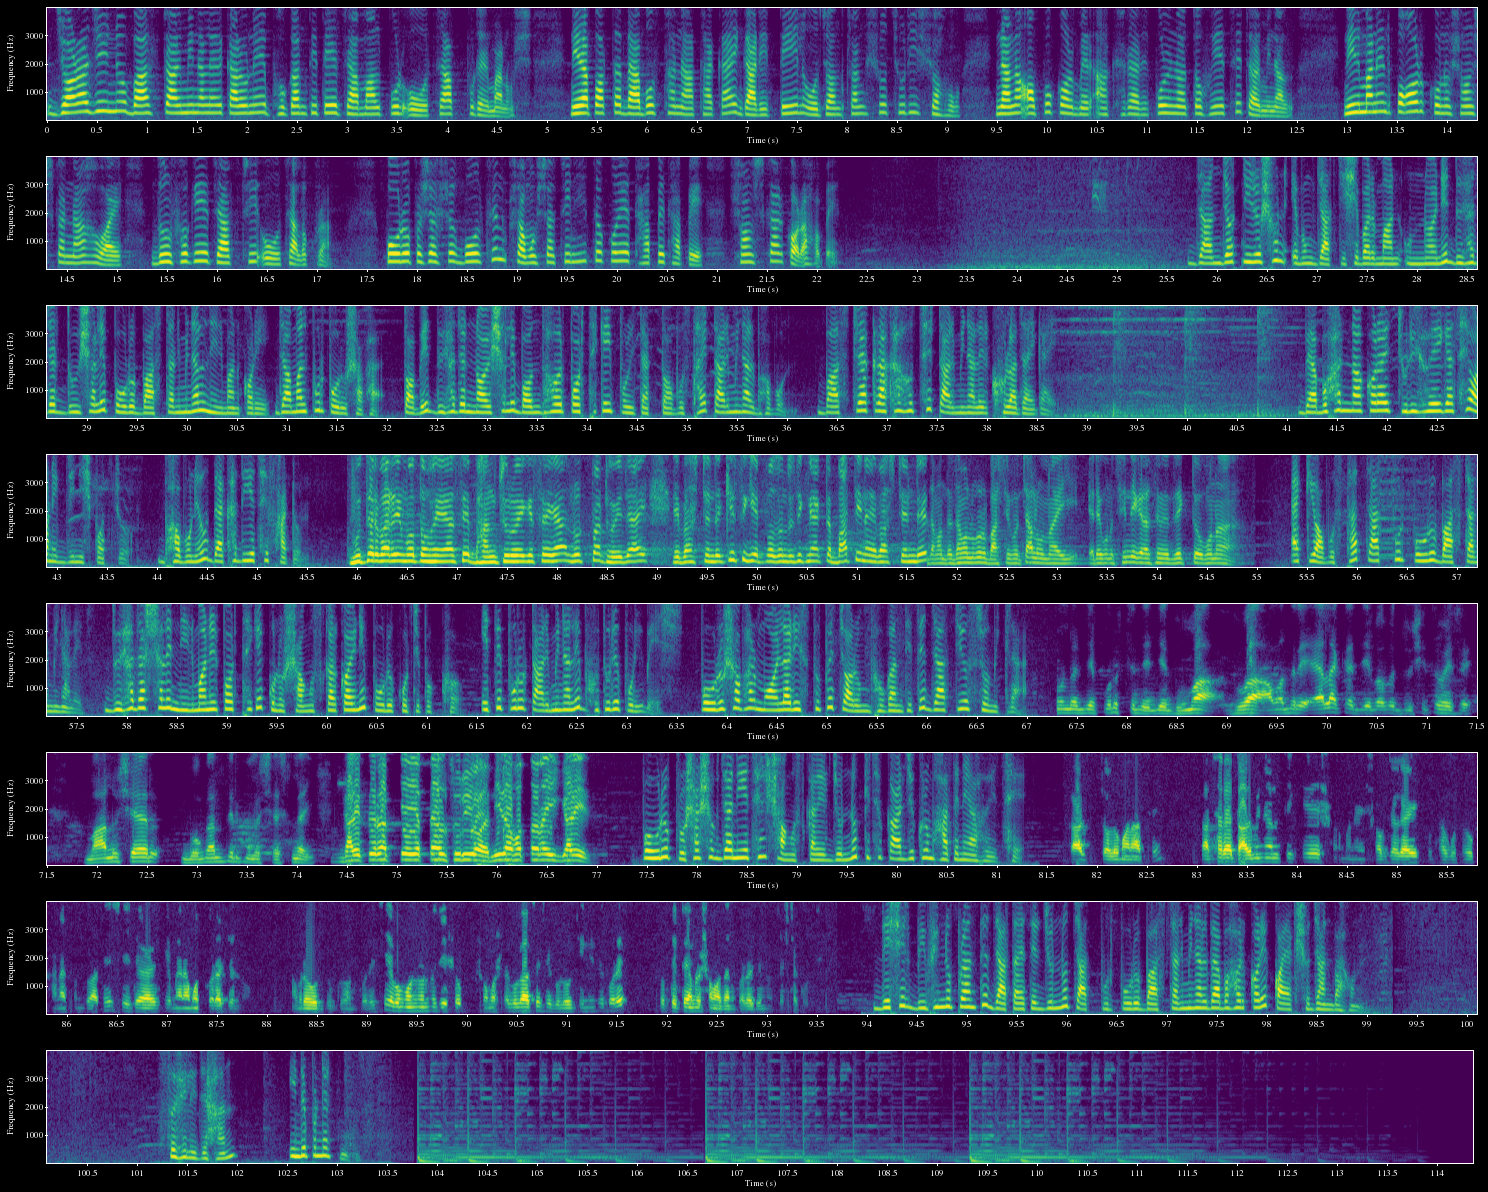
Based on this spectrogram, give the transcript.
জরাজীর্ণ বাস টার্মিনালের কারণে ভোগান্তিতে জামালপুর ও চাঁদপুরের মানুষ। নিরাপত্তা ব্যবস্থা না থাকায় গাড়ির তেল ও যন্ত্রাংশ চুরি সহ নানা অপকর্মের আখড়ায় পরিণত হয়েছে টার্মিনাল। নির্মাণের পর কোনো সংস্কার না হওয়ায় দুর্ভোগে যাত্রী ও চালকরা। পৌর প্রশাসক বলছেন, সমস্যা চিহ্নিত করে ধাপে ধাপে সংস্কার করা হবে। যানজট নিরসন এবং যাত্রী সেবার মান উন্নয়নে দুই হাজার দুই সালে পৌর বাস টার্মিনাল নির্মাণ করে জামালপুর পৌরসভা। তবে দুই হাজার নয় সালে বন্ধ হওয়ার পর থেকেই পরিত্যক্ত অবস্থায় টার্মিনাল ভবন। বাস ট্র্যাক রাখা হচ্ছে টার্মিনালের খোলা জায়গায়। ব্যবহার না করায় চুরি হয়ে গেছে অনেক জিনিসপত্র। ভবনেও দেখা দিয়েছে ফাটল। ভূতের বাড়ির মতো হয়ে আছে ভাঙচুর হয়ে গেছে গা লুটপাট হয়ে যায়। এই বাস স্ট্যান্ডে কিসি গেট পর্যন্ত ঠিক না একটা বাতি নাই বাস স্ট্যান্ডে আমাদের জামালপুর বাস কোনো চালু নাই এটা কোনো সিন্ডিকেট আছে দেখতে হব না। একই অবস্থা চাঁদপুর পৌর বাস টার্মিনালের। দুই সালে নির্মাণের পর থেকে কোনো সংস্কার করেনি পৌর কর্তৃপক্ষ। এতে পুরো টার্মিনালে ভুতুরে পরিবেশ। পৌরসভার ময়লার স্তূপে চরম ভোগান্তিতে যাত্রী ও শ্রমিকরা যে পরিস্থিতি যে ধুমা ধোঁয়া আমাদের এলাকা যেভাবে দূষিত হয়েছে মানুষের ভোগান্তির কোনো শেষ নাই। গাড়িতে রাখতে তেল চুরি হয় নিরাপত্তা নাই গাড়ির। পৌর প্রশাসক জানিয়েছেন সংস্কারের জন্য কিছু কার্যক্রম হাতে নেওয়া হয়েছে। কাজ চলমান আছে। তাছাড়া টার্মিনালটিকে স- মানে সব জায়গায় কোথাও কোথাও খানাখন্দ আছে সেটাকে মেরামত করার জন্য আমরা উদ্যোগ গ্রহণ করেছি এবং অন্যান্য যেসব সমস্যাগুলো আছে সেগুলো চিহ্নিত করে প্রত্যেকটা আমরা সমাধান করার জন্য চেষ্টা করছি। দেশের বিভিন্ন প্রান্তে যাতায়াতের জন্য চাঁদপুর পৌর বাস টার্মিনাল ব্যবহার করে কয়েকশো যানবাহন। সোহেলি জাহান ইন্ডিপেন্ডেন্ট নিউজ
